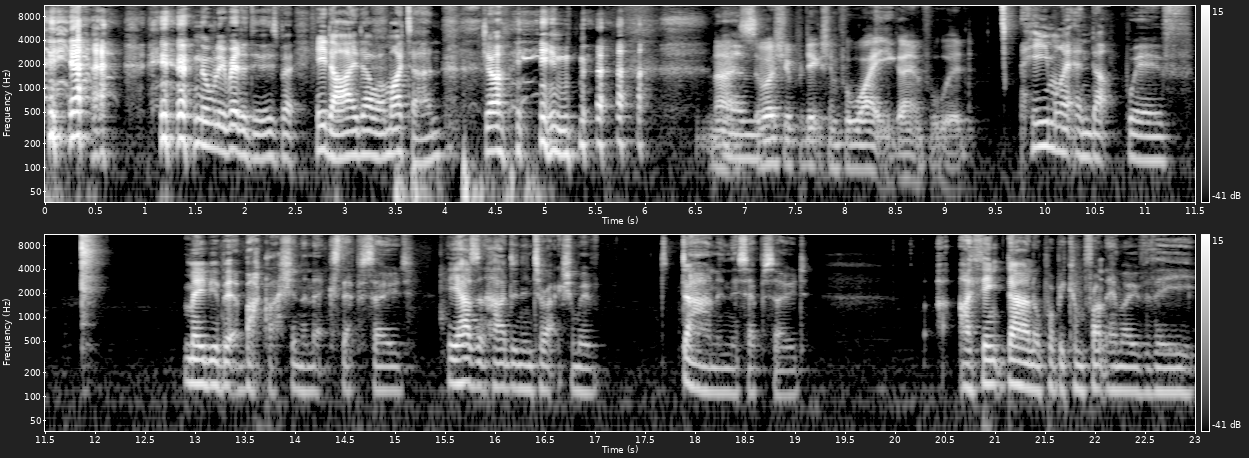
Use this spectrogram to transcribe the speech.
yeah. Normally Red would do this, but he died. Oh, well, my turn. Do you know what I mean? Nice. Um, so what's your prediction for Whitey going forward? he might end up with maybe a bit of backlash in the next episode. He hasn't had an interaction with Dan in this episode. I think Dan will probably confront him over the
